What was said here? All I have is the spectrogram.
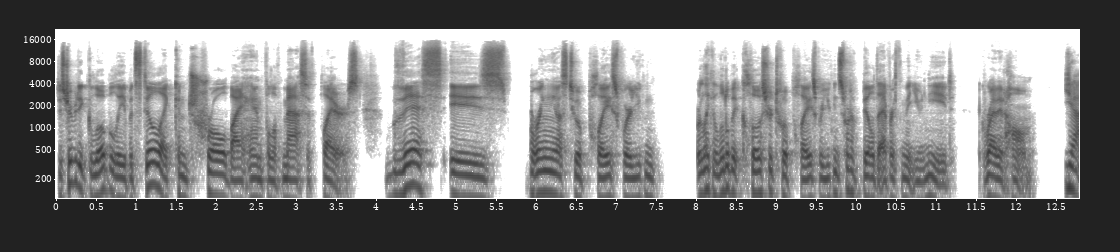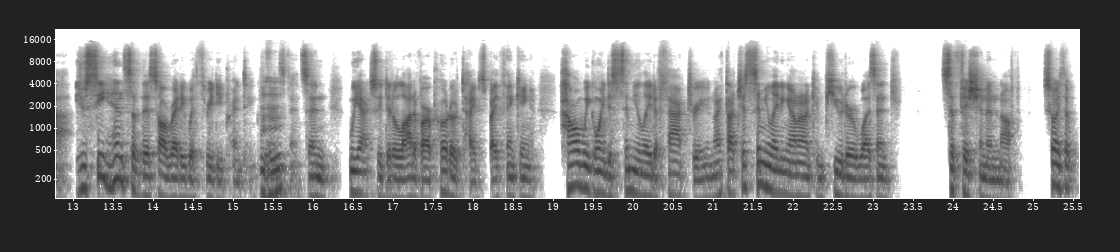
distributed globally, but still like controlled by a handful of massive players. This is bringing us to a place where you can, we're like a little bit closer to a place where you can sort of build everything that you need, like right at home. Yeah, you see hints of this already with 3D printing, for Mhm. instance. And we actually did a lot of our prototypes by thinking, how are we going to simulate a factory? And I thought just simulating it on a computer wasn't sufficient enough. So I thought,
